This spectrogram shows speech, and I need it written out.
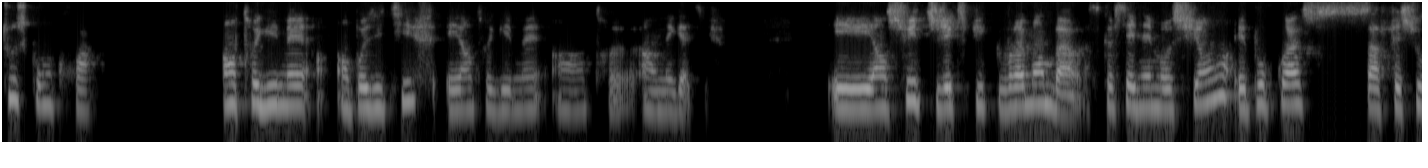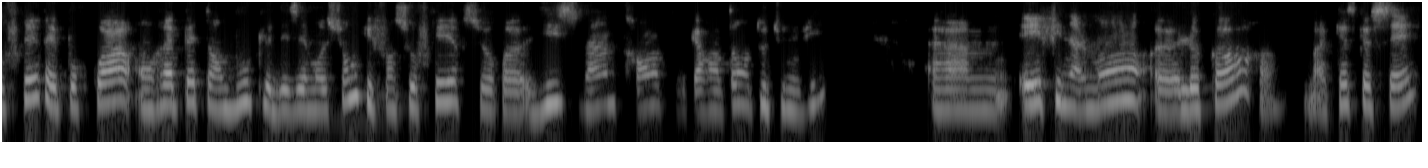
tout ce qu'on croit, entre guillemets en positif et entre guillemets entre, en négatif. Et ensuite, j'explique vraiment bah, ce que c'est une émotion et pourquoi ça fait souffrir et pourquoi on répète en boucle des émotions qui font souffrir sur 10, 20, 30, 40 ans, toute une vie. Euh, et finalement, euh, le corps, bah, qu'est-ce que c'est?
